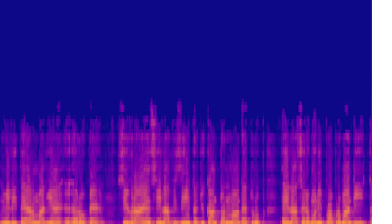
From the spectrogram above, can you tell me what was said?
militaires maliens et européens. Suivra ainsi la visite du cantonnement des troupes et la cérémonie proprement dite.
